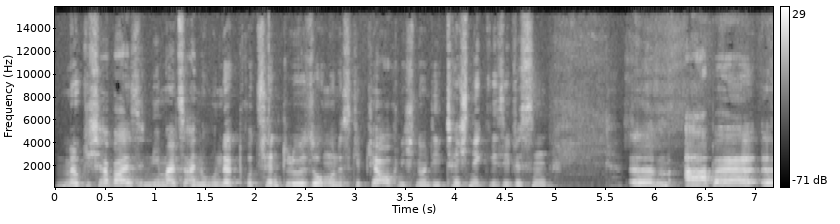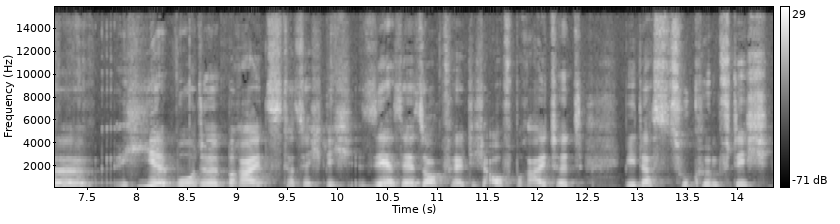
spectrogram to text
möglicherweise niemals eine 100%-Lösung und es gibt ja auch nicht nur die Technik, wie Sie wissen, ähm, aber äh, hier wurde bereits tatsächlich sehr, sehr sorgfältig aufbereitet, wie das zukünftig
